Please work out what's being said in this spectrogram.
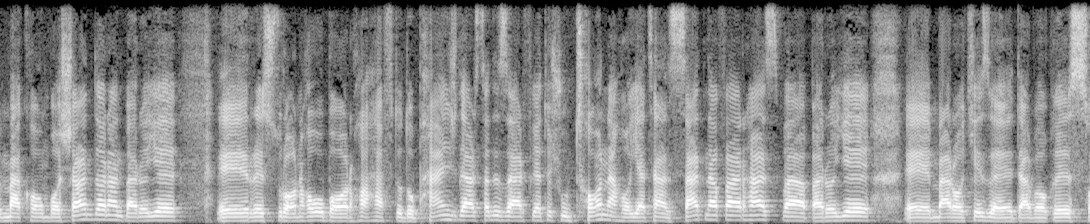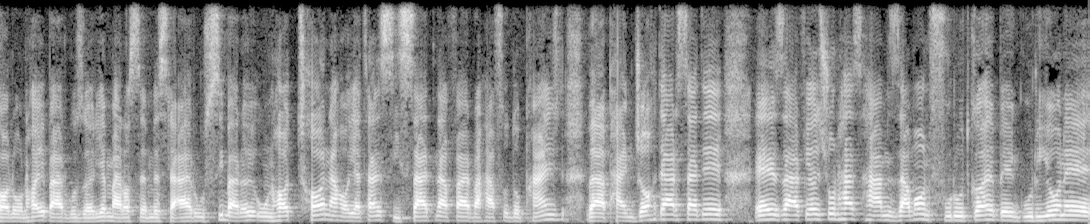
مکان باشن دارن. برای رستوران ها و بارها 75 درصد ظرفیتشون تا نهایتا 100 نفر هست و برای مراکز در واقع سالن های برگزاری مراسم مثل عروسی برای اونها تا نهایتا 300 نفر و 75 و 50 درصد ظرفیتشون هست. همزمان فرودگاه بنگوریون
